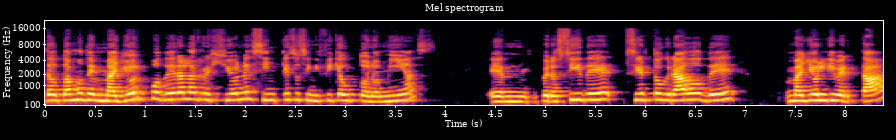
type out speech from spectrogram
dotamos de mayor poder a las regiones sin que eso signifique autonomías, em, pero sí de cierto grado de mayor libertad.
